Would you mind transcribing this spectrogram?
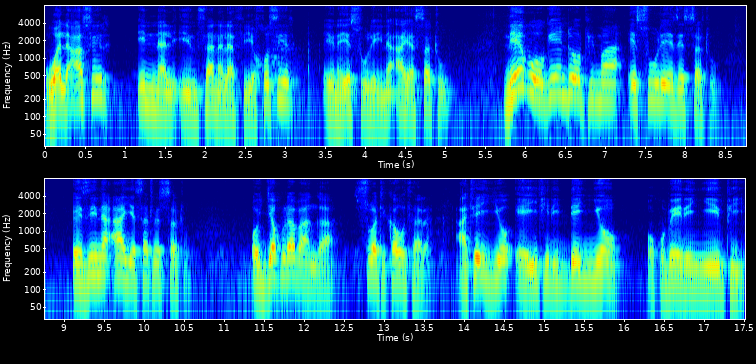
walasir ina linsana lafi khusir eyo naye essuula erina aya satu naye bwogenda opima essuula ezo esatu ezirina aya esatu esatu ojja kulaba nga surati kauthara ate yo eyitiridde nnyo okubeera enyimpi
